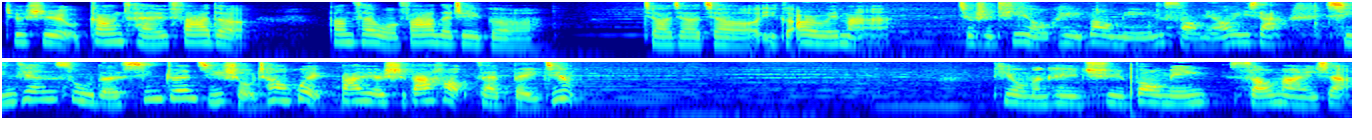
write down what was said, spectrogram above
就是刚才发的，刚才我发的这个叫叫叫一个二维码，就是听友可以报名扫描一下邢天素的新专辑首唱会，八月十八号在北京，听友们可以去报名扫码一下。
